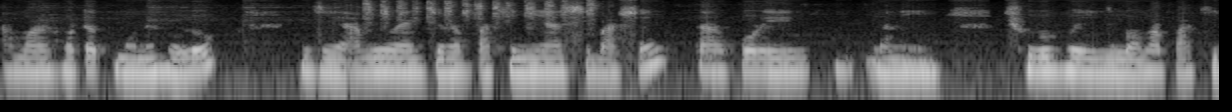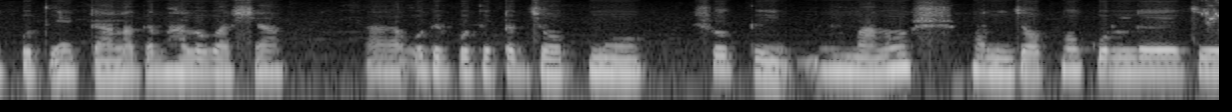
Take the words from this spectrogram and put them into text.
আমার হঠাৎ মনে হলো যে আমিও একজোড়া পাখি নিয়ে আসি বাসে তারপরে মানে শুরু হয়ে গেল আমার পাখির প্রতি একটা আলাদা ভালোবাসা ওদের প্রতি একটা যত্ন। সত্যি মানুষ মানে যত্ন করলে যে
